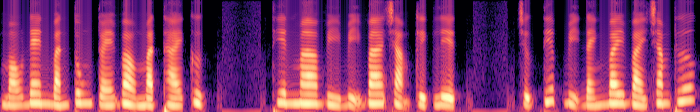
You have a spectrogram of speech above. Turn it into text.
máu đen bắn tung tóe vào mặt thái cực. Thiên ma vì bị va chạm kịch liệt, trực tiếp bị đánh bay vài trăm thước.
